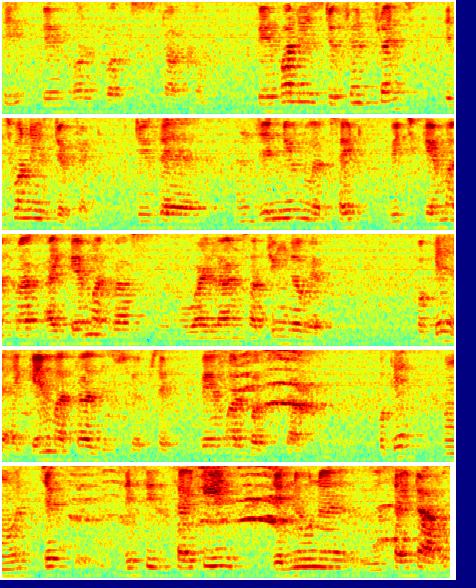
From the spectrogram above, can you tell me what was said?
See. Paypalbucks.com. PayPal is different, friends. This one is different. It is a genuine website which came across. I came across while I am searching the web. Okay, I came across this website paypalbucks.com. Okay, uh, check. This is site is genuine uh, site or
